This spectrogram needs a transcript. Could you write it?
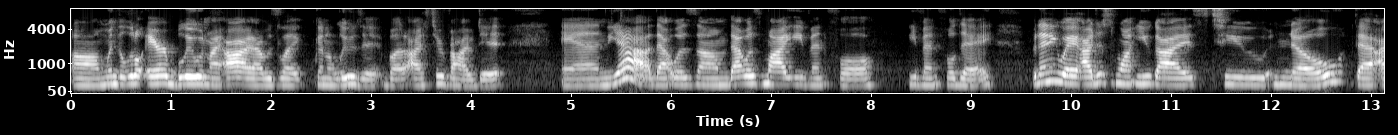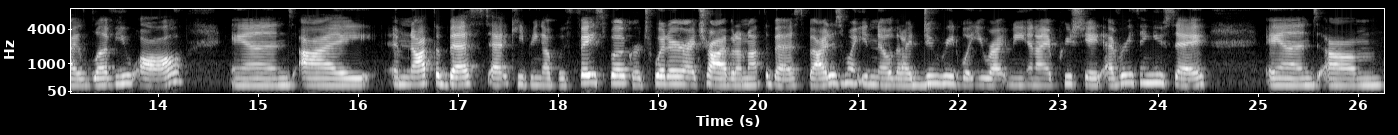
Um, when the little air blew in my eye, I was like gonna lose it, but I survived it. And yeah, that was um, that was my eventful eventful day. But anyway, I just want you guys to know that I love you all and I am not the best at keeping up with Facebook or Twitter. I try, but I'm not the best. But I just want you to know that I do read what you write me, and I appreciate everything you say. And um,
